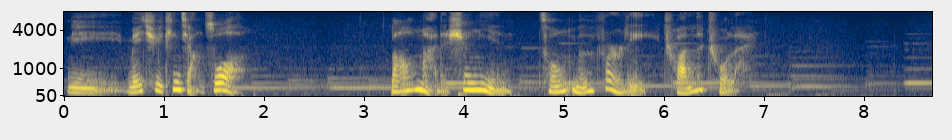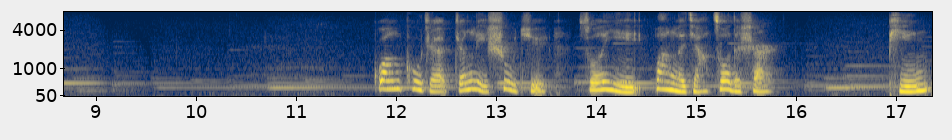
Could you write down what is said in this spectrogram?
你没去听讲座？老马的声音从门缝里传了出来。光顾着整理数据，所以忘了讲座的事儿。平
